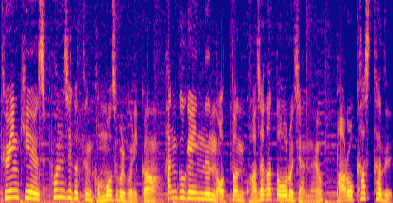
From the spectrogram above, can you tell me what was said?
트윈키의 스펀지 같은 겉모습을 보니까 한국에 있는 어떤 과자가 떠오르지 않나요? 바로 카스타드.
